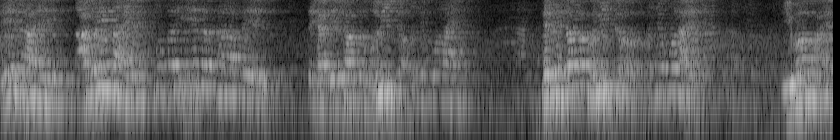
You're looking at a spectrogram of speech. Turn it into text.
देश आहे नागरिक आहे मग जर हे जर खरं असेल तर ह्या देशाचं भविष्य म्हणजे कोण आहे? हे देशाचं भविष्य म्हणजे कोण आहे? युवक आहे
